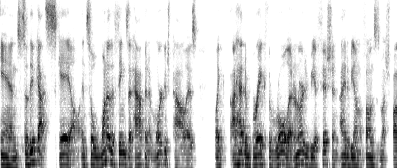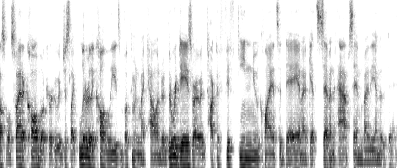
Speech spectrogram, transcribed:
And so they've got scale. And so one of the things that happened at Mortgage Pal is like I had to break the rollout in order to be efficient. I had to be on the phones as much as possible. So I had a call booker who would just like literally call the leads and book them in my calendar. There were days where I would talk to 15 new clients a day and I'd get seven apps in by the end of the day.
